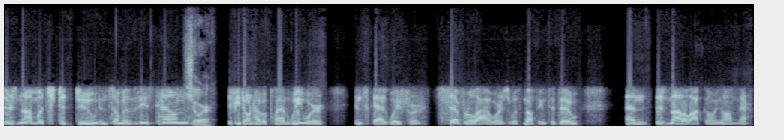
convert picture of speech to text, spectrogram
there's not much to do in some of these towns Sure. if you don't have a plan. We were in Skagway for several hours with nothing to do, and there's not a lot going on there.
